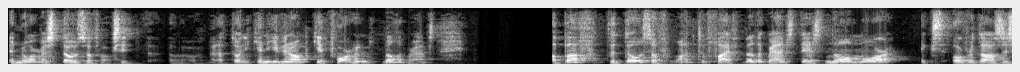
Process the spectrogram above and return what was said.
enormous dose of oxy of melatonin. You can even up give 400 milligrams, above the dose of one to five milligrams, there's no more ex- overdose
